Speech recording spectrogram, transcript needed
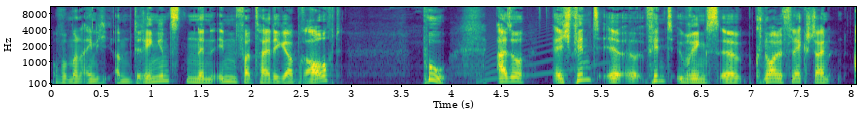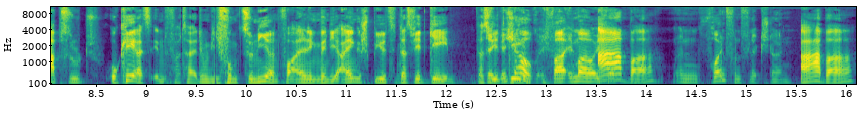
obwohl man eigentlich am dringendsten einen Innenverteidiger braucht. Puh. Also ich finde äh, find übrigens äh, Knoll, Fleckstein absolut okay als Innenverteidigung. Die funktionieren. Vor allen Dingen, wenn die eingespielt sind, das wird gehen. Das Denke wird ich gehen. auch. Ich war immer ich war Aber ein Freund von Fleckstein. aber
